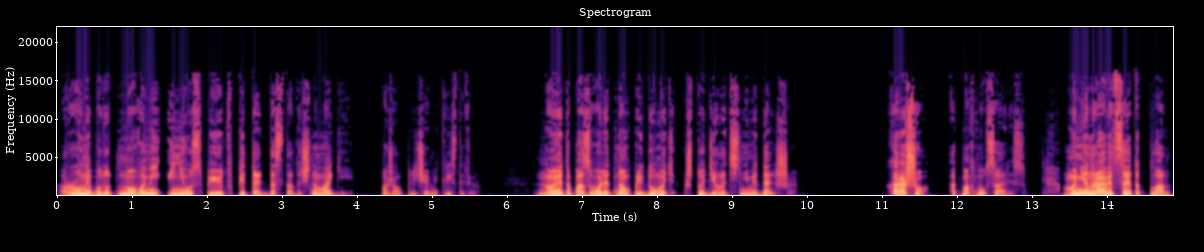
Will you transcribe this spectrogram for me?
руны будут новыми и не успеют впитать достаточно магии, — пожал плечами Кристофер. Но это позволит нам придумать, что делать с ними дальше. — Хорошо, — отмахнулся Арис. — Мне нравится этот план.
